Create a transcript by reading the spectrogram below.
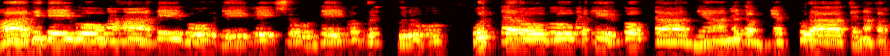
आदिदेवो महादेवो देवेशो देवभृद्गुरुः, उत्तरो गोपतिर्गोप्ता, ज्ञानगम्यः पुरातनः,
